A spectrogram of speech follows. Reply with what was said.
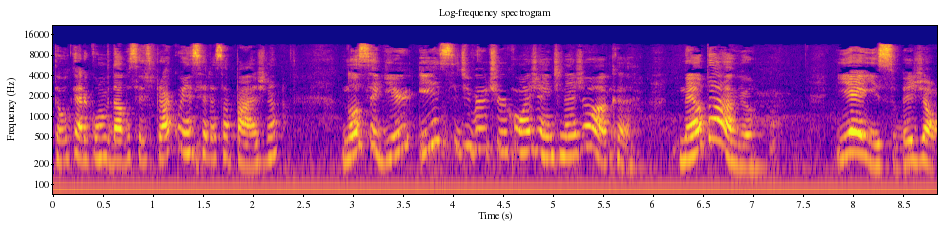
Então eu quero convidar vocês para conhecer essa página, nos seguir e se divertir com a gente, né, Joca? Né, Otávio? E é isso, beijão!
